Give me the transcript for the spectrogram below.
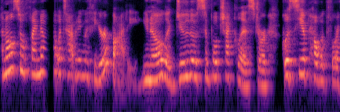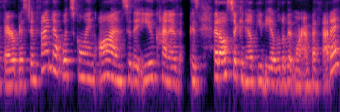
And also find out what's happening with your body you know like do those simple checklists or go see a pelvic floor therapist and find out what's going on so that you kind of because it also can help you be a little bit more empathetic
